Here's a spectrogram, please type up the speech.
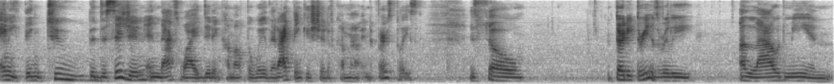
anything to the decision and that's why it didn't come out the way that I think it should have come out in the first place. And so 33 has really allowed me and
